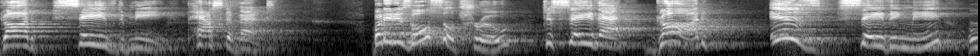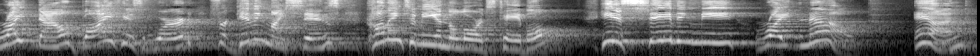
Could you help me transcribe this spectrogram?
God saved me, past event. But it is also true to say that God is saving me right now by his word, forgiving my sins, coming to me in the Lord's table. He is saving me right now. And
